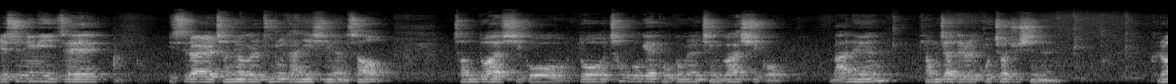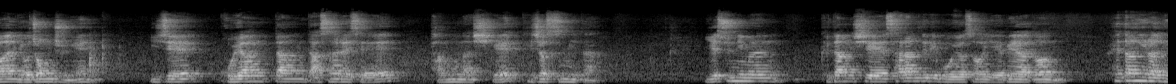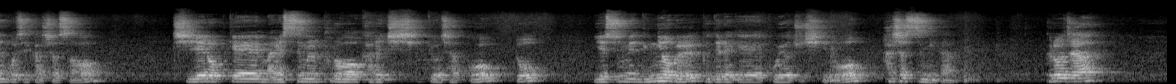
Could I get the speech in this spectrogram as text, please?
예수님이 이제 이스라엘 전역을 두루 다니시면서 전도하시고 또 천국의 복음을 증거하시고 많은 병자들을 고쳐주시는 그러한 여정 중에 이제 고향 땅 나사렛에 방문하시게 되셨습니다. 예수님은 그 당시에 사람들이 모여서 예배하던 회당이라는 곳에 가셔서 지혜롭게 말씀을 풀어 가르치시기도 하셨고 또 예수님의 능력을 그들에게 보여주시기도 하셨습니다. 그러자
